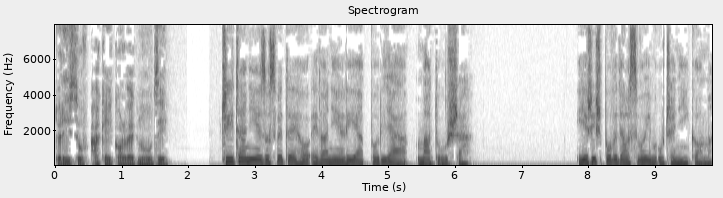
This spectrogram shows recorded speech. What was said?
ktorí sú v akejkoľvek núdzi. Čítanie zo svätého Evanielia podľa Matúša. Ježiš povedal svojim učeníkom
